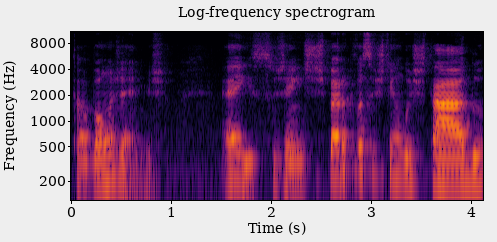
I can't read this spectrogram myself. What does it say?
tá bom, gêmeos? É isso, gente. Espero que vocês tenham gostado.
